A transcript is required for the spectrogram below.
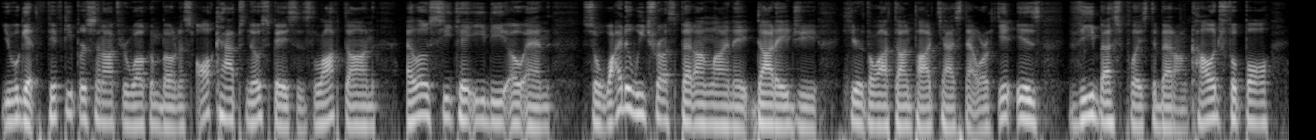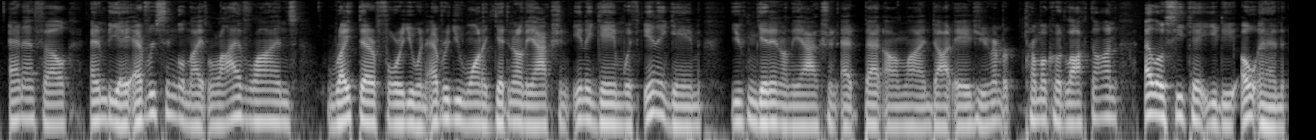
you will get 50% off your welcome bonus. All caps, no spaces, locked on, L O C K E D O N. So why do we trust betonline.ag here at the Locked On Podcast Network? It is the best place to bet on college football, NFL, NBA every single night, live lines right there for you. Whenever you want to get in on the action in a game within a game you can get in on the action at betonline.ag remember promo code locked on l-o-c-k-e-d-o-n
